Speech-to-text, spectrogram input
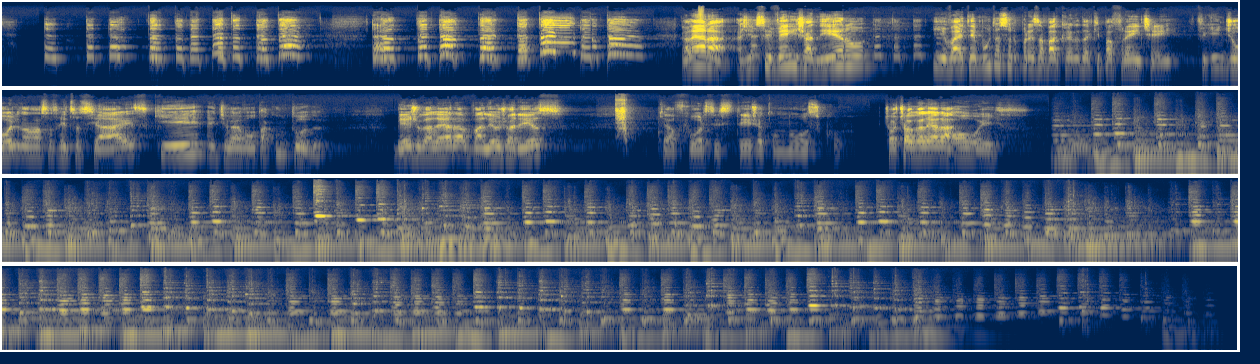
Galera, a gente se vê em janeiro e vai ter muita surpresa bacana daqui pra frente, hein? Fiquem de olho nas nossas redes sociais que a gente vai voltar com tudo. Beijo, galera. Valeu, Juarez. Que a força esteja conosco. Tchau, tchau, galera. Always.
